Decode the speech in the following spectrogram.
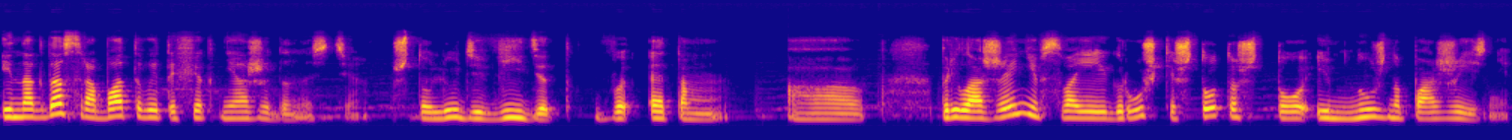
Иногда срабатывает эффект неожиданности, что люди видят в этом э, приложении, в своей игрушке что-то, что им нужно по жизни.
